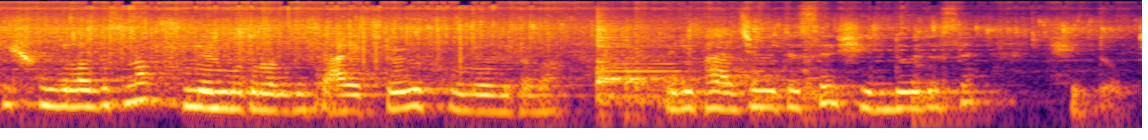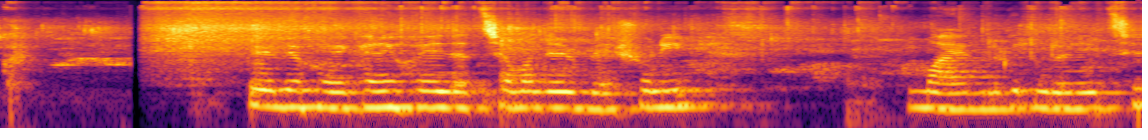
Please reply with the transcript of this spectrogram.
কি সুন্দর লাগতেছে না? ফুলের মতো লাগতেছে। আরেকটা ফুল হয়ে যেতে এটি ভাজি হইতেছে, সিদ্ধ হইতেছে সিদ্ধ এই দেখো, এখানে হয়ে যাচ্ছে আমাদের বেসনই। মা এগুলোকে তুলে নিচ্ছে।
